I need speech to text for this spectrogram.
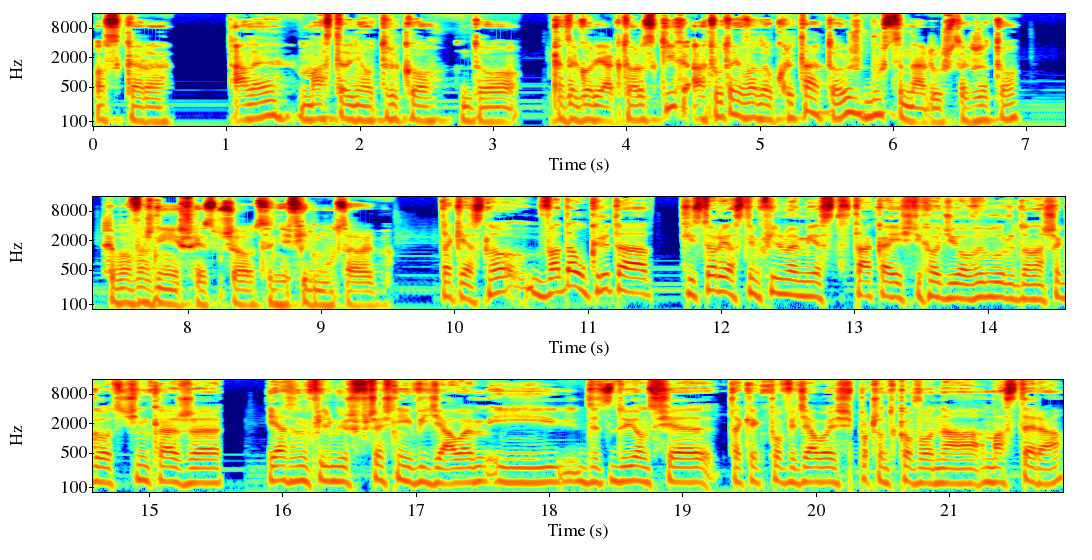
Oscara, ale Master miał tylko do kategorii aktorskich, a tutaj Wada Ukryta to już był scenariusz, także to chyba ważniejsze jest przy ocenie filmu całego. Tak jest. No, wada ukryta, historia z tym filmem jest taka, jeśli chodzi o wybór do naszego odcinka, że ja ten film już wcześniej widziałem i decydując się, tak jak powiedziałeś, początkowo na Mastera,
